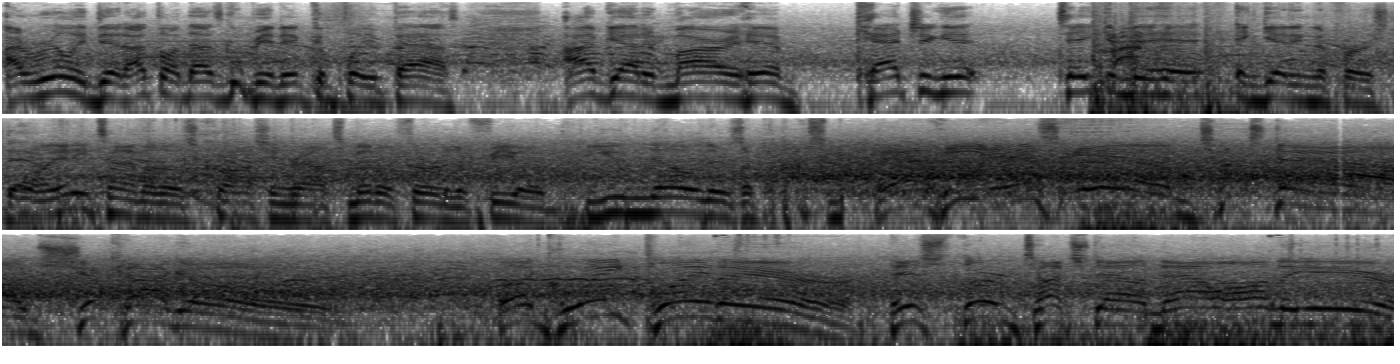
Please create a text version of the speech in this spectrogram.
I really did. I thought that was going to be an incomplete pass. I've got to admire him catching it, taking the hit, and getting the first down. Well, anytime of those crossing routes, middle third of the field, you know there's a possibility. And he is in. Touchdown, Chicago. A great play there. His third touchdown now on the year.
